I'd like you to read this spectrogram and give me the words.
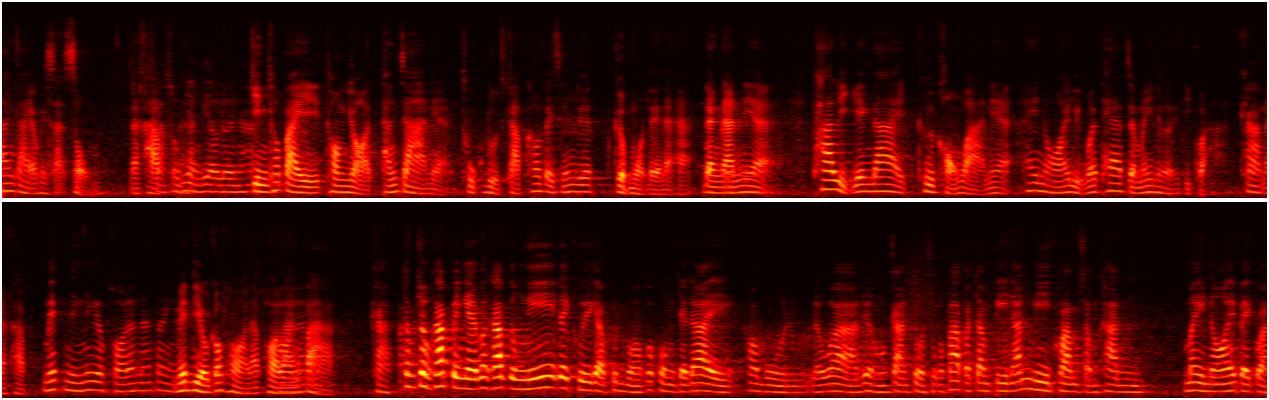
ร่างกายเอาไปสะสมนะครับสะสมอย่างเดียวเลยนะฮะกินเข้าไปทองหยอดทั้งจานเนี่ยถูกดูดกลับเข้าไปเส้นเลือดเกือบหมดเลยนะฮะดังนั้นเนี่ย ถ้าหลีกเลี่ยงได้คือของหวานเนี่ยให้น้อยหรือว่าแทบจะไม่เลยดีกว่าครับนะครับเม็ดหนึ่งนี่ก็พอแล้วนะถ้าอย่างนั้นเม็ดเดียวก็พอแล้วพอล้างพอแล้วนะปากครับท่านผู้ชมครับเป็นไงบ้างครับ ตรงนี้ได้คุยกับคุณหมอก็คงจะได้ข้อมูล แล้วว่าเรื่องของการตรวจสุขภาพประจำปีนั้นมีความสำคัญไม่น้อยไปกว่า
